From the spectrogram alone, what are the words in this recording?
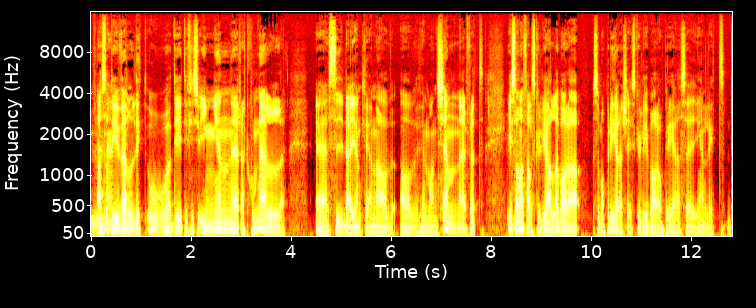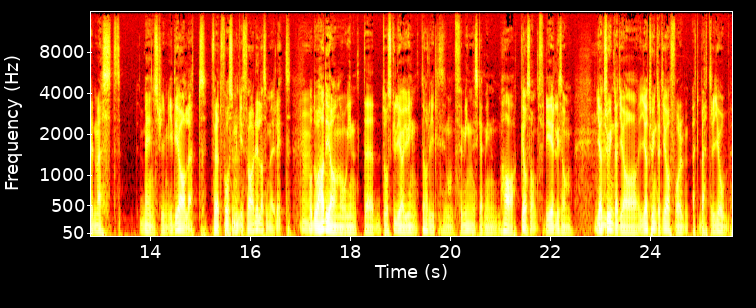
Mm. Alltså det är ju väldigt o, det, det finns ju ingen rationell eh, sida egentligen av, av hur man känner. För att i sådana fall skulle ju alla bara som opererar sig, skulle ju bara operera sig enligt det mest mainstream-idealet för att få så Mm. mycket fördelar som möjligt. Mm. Och då hade jag nog inte, då skulle jag ju inte ha liksom förminskat min haka och sånt. För det är liksom, jag, Mm. tror inte att jag, jag tror inte att jag får ett bättre jobb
